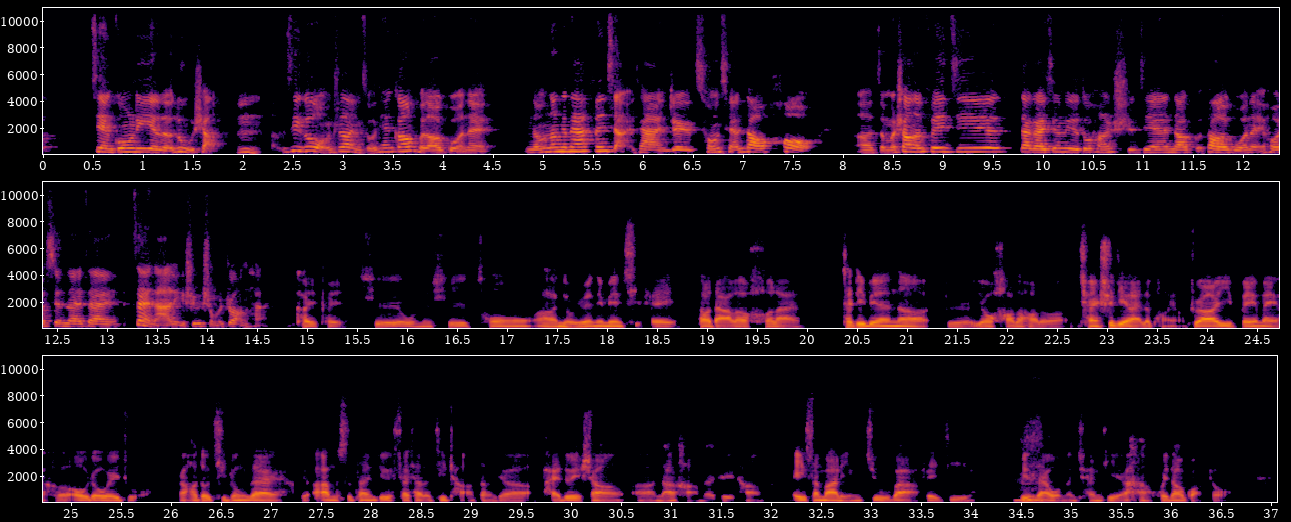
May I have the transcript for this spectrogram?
建功立业的路上。嗯，Z 哥，我们知道你昨天刚回到国内，能不能跟大家分享一下你这个从前到后，呃，怎么上的飞机，大概经历了多长时间？到到了国内以后，现在在在哪里，是个什么状态？可以，可以，是我们是从啊纽约那边起飞，到达了荷兰。在这边呢，是有好多好多全世界来的朋友，主要以北美和欧洲为主，然后都集中在阿姆斯特丹这个小小的机场，等着排队上啊南航的这一趟 A 三八零巨无霸飞机，运载我们全体啊 回到广州。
